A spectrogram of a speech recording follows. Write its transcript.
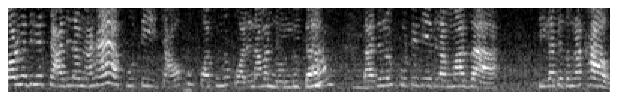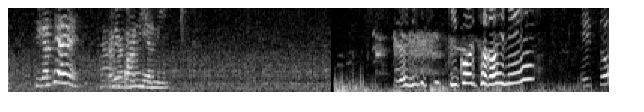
গরমের দিনে চা দিলাম না। হ্যাঁ ফুটি চাও খুব পছন্দ করে না আমার নন্দুটা। তার জন্য ফুটি দিয়ে দিলাম মাজা। ঠিক আছে তোমরা খাও। ঠিক আছে? আমি পানি আনি। কি করছ রোহিণী? এই তো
